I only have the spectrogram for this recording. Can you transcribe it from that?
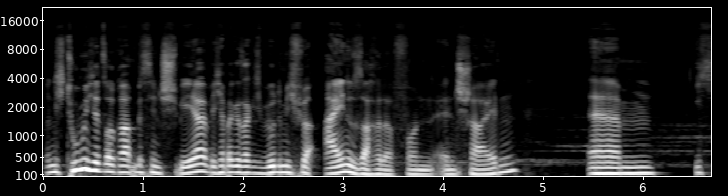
Und ich tue mich jetzt auch gerade ein bisschen schwer. Ich habe ja gesagt, ich würde mich für eine Sache davon entscheiden. Ähm, ich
